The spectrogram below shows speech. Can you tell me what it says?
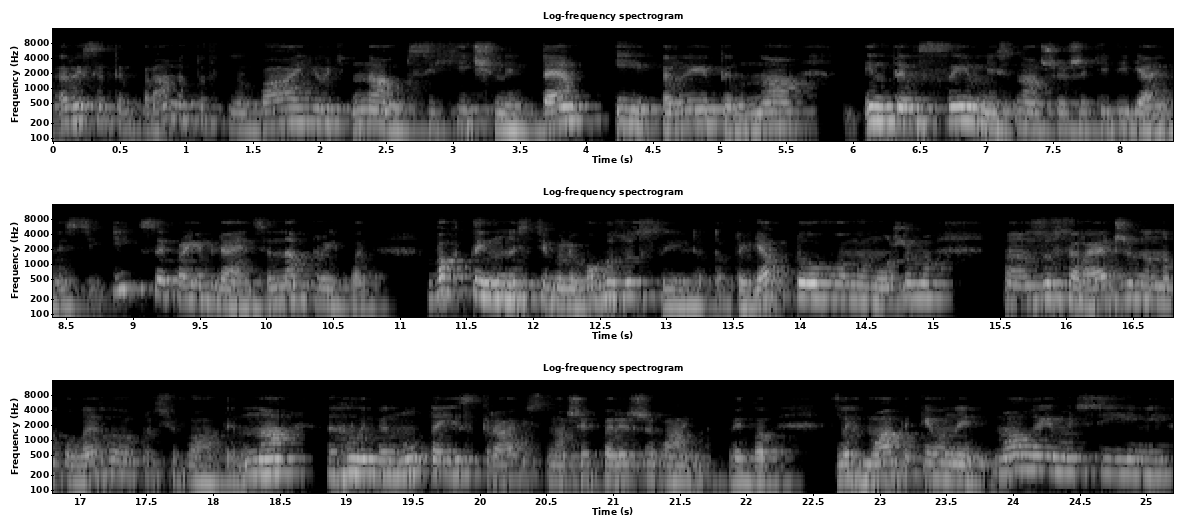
риси темпераменту впливають на психічний темп і ритм, на інтенсивність нашої життєдіяльності. І це проявляється, наприклад, в активності вольового зусилля, тобто як довго ми можемо е, зосереджено, наполегливо працювати, на глибину та яскравість наших переживань. Наприклад, флегматики вони малоемоційні,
